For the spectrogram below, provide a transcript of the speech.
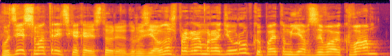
Вот здесь смотрите, какая история, друзья. У нас программа «Радиорубка», поэтому я взываю к вам.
